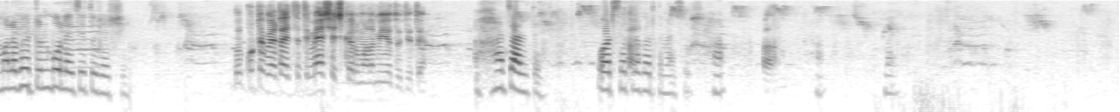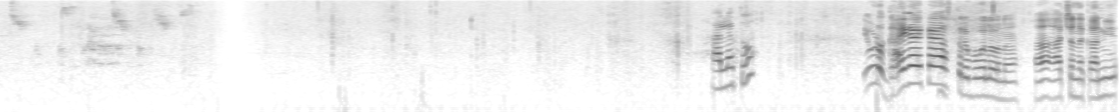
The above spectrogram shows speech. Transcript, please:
मला भेटून बोलायचं आहे तुझ्याशी. बरं कुठं भेटायचं ते मेसेज कर मला मी येतो तिथं. हां चालतंय. व्हॉट्सअपला करते मेसेज हां. हा. बाय आला तू? एवढं घाय घाय काय असतं रे बोलवणं? हा अचानक आणि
